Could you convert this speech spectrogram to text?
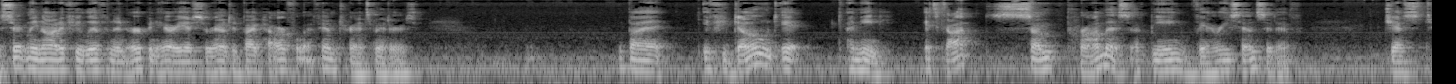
certainly not if you live in an urban area surrounded by powerful FM transmitters. But if you don't, it, I mean, it's got some promise of being very sensitive, just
